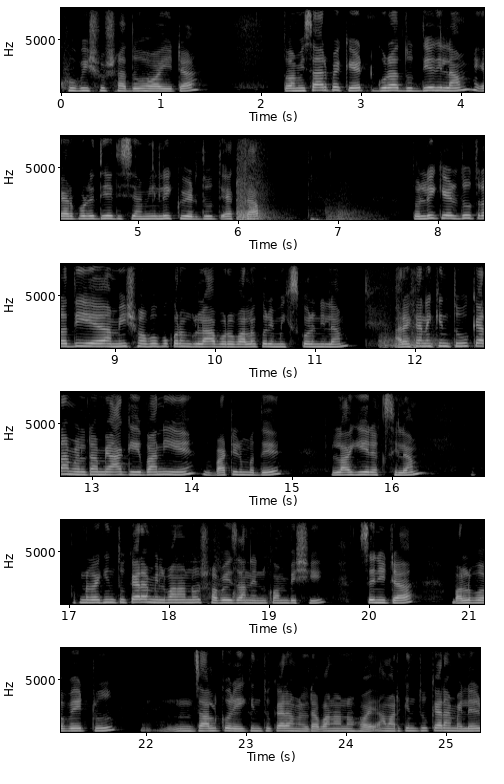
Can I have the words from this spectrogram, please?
খুবই সুস্বাদু হয় এটা। তো আমি চার প্যাকেট গুঁড়া দুধ দিয়ে দিলাম, এরপরে দিয়ে দিছি আমি লিকুইড দুধ এক কাপ তো লিকুইড দুধটা দিয়ে আমি সব উপকরণগুলো আবারও ভালো করে মিক্স করে নিলাম। আর এখানে কিন্তু ক্যারামেলটা আমি আগে বানিয়ে বাটির মধ্যে লাগিয়ে রাখছিলাম। আপনারা কিন্তু ক্যারামেল বানানো সবাই জানেন কম বেশি চিনিটা ভালোভাবে একটু জাল করে কিন্তু ক্যারামেলটা বানানো হয়। আমার কিন্তু ক্যারামেলের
